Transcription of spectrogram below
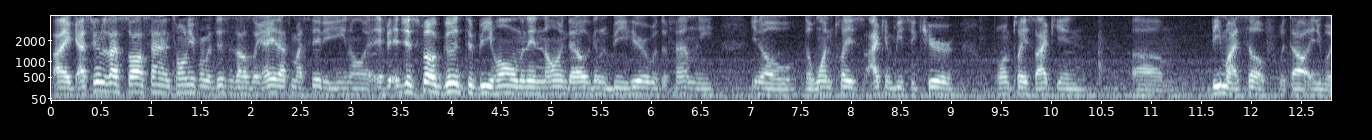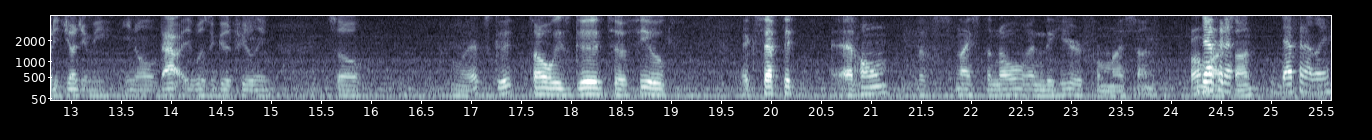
Like as soon as I saw San Antonio from a distance, I was like, "Hey, that's my city." You know, if it just felt good to be home, and then knowing that I was gonna be here with the family. You know, the one place I can be secure, the one place I can um, be myself without anybody judging me. You know, that it was a good feeling. So well, that's good. It's always good to feel accepted at home. That's nice to know and to hear from my son, from Definite, our son. Definitely.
